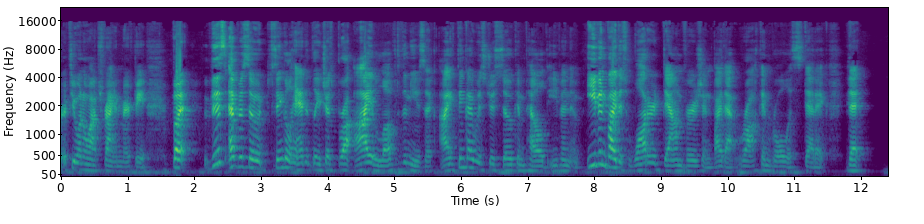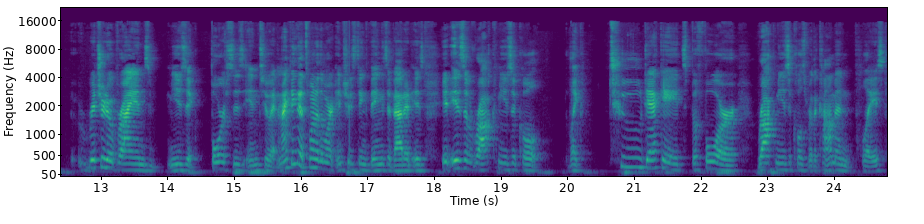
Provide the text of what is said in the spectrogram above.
if you want to watch Ryan Murphy. But this episode single handedly just brought. I loved the music. I think I was just so compelled, even even by this watered down version, by that rock and roll aesthetic that Richard O'Brien's music forces into it. And I think that's one of the more interesting things about it is it is a rock musical like two decades before rock musicals were the commonplace.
